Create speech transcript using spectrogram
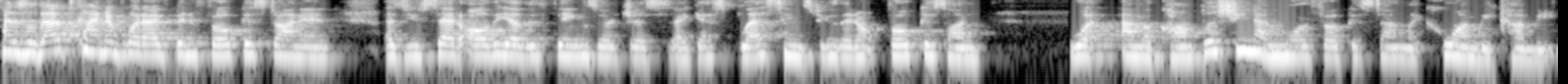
And so that's kind of what I've been focused on. And as you said, all the other things are just, I guess, blessings because I don't focus on what I'm accomplishing. I'm more focused on like who I'm becoming.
